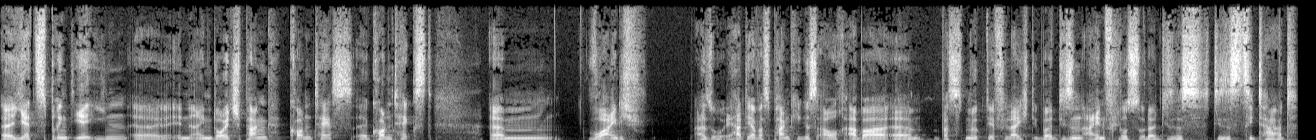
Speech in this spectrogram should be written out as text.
Äh, jetzt bringt ihr ihn äh, in einen Deutschpunk-Kontext, äh, Kontext, ähm, wo er eigentlich also er hat ja was Punkiges auch, aber ähm, was mögt ihr vielleicht über diesen Einfluss oder dieses, dieses Zitat,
